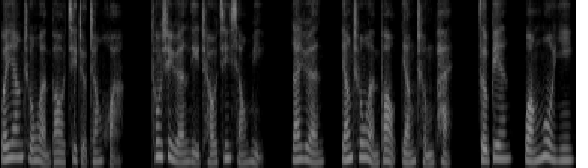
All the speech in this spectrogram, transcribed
文阳城晚报记者张华，通讯员李朝金小米。来源：阳城晚报阳城派，责编：王墨一。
